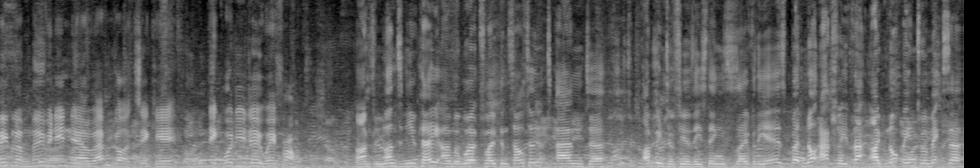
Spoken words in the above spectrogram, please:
People are moving in now who haven't got a ticket. Nick, what do you do? Where from? I'm from London, UK. I'm a workflow consultant, and uh, I've been to a few of these things over the years, but not actually that. I've not been to a mixer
